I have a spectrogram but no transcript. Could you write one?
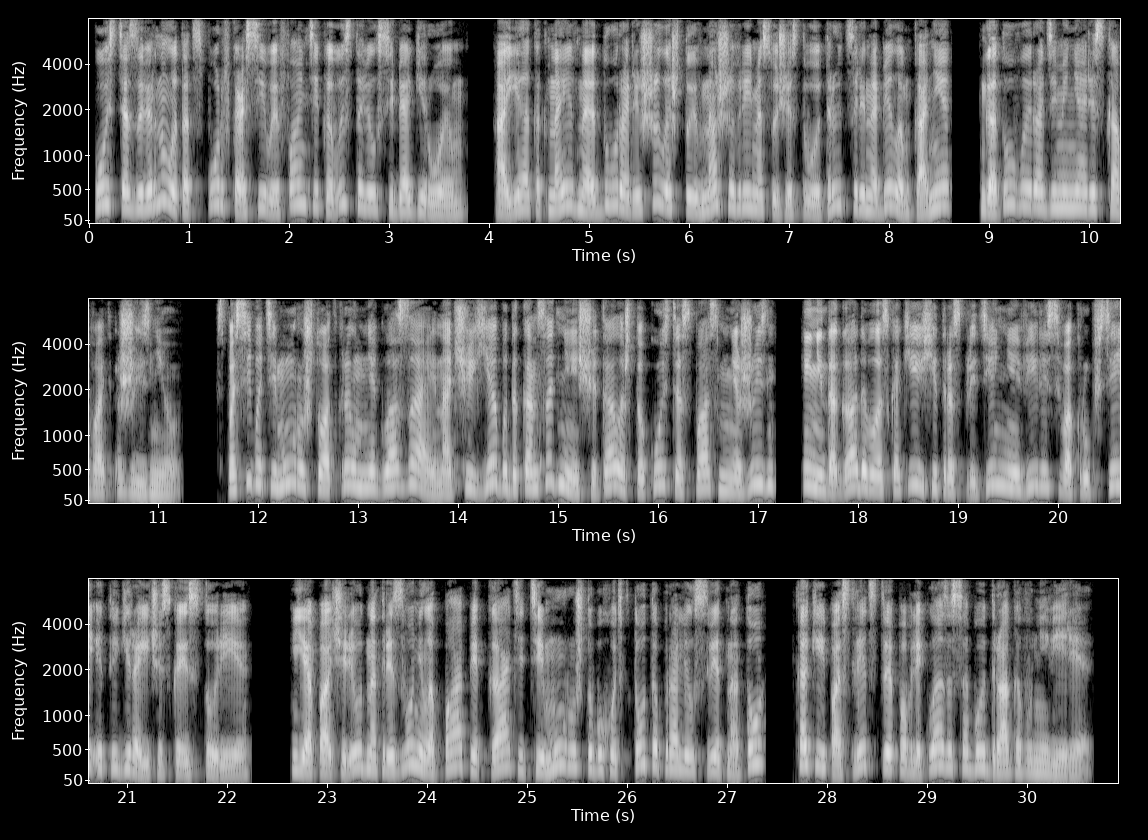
Костя завернул этот спор в красивый фантик и выставил себя героем. А я, как наивная дура, решила, что и в наше время существуют рыцари на белом коне, готовые ради меня рисковать жизнью. Спасибо Тимуру, что открыл мне глаза, иначе я бы до конца дней считала, что Костя спас мне жизнь и не догадывалась, какие хитросплетения вились вокруг всей этой героической истории. Я поочередно трезвонила папе, Кате, Тимуру, чтобы хоть кто-то пролил свет на то, какие последствия повлекла за собой драга в.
